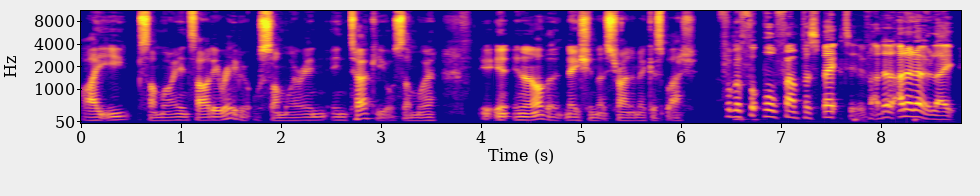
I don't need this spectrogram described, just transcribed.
i.e., somewhere in Saudi Arabia or somewhere in, in Turkey or somewhere in, in another nation that's trying to make a splash. From a football fan perspective, I don't, I don't know. Like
